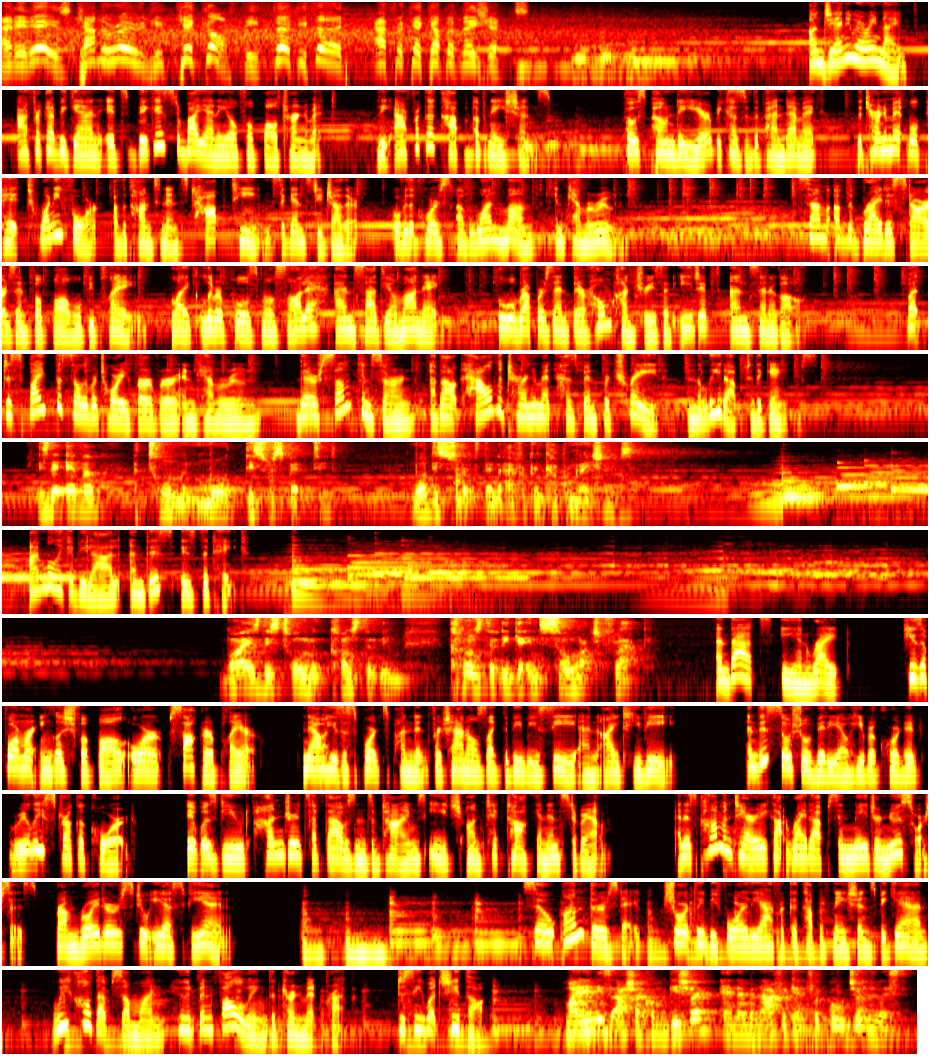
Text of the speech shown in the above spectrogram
And it is Cameroon who kick off the 33rd Africa Cup of Nations. On January 9th, Africa began its biggest biennial football tournament, the Africa Cup of Nations. Postponed a year because of the pandemic, the tournament will pit 24 of the continent's top teams against each other over the course of one month in Cameroon. Some of the brightest stars in football will be playing, like Liverpool's Mo Salah and Sadio Mane, who will represent their home countries of Egypt and Senegal. But despite the celebratory fervor in Cameroon, there's some concern about how the tournament has been portrayed in the lead up to the Games. Is there ever a tournament more disrespected, more disrespected than the African Cup of Nations? I'm Malika Bilal, and this is The Take. Why is this tournament constantly, constantly getting so much flack? And that's Ian Wright. He's a former English football or soccer player. Now he's a sports pundit for channels like the BBC and ITV. And this social video he recorded really struck a chord. It was viewed hundreds of thousands of times each on TikTok and Instagram. And his commentary got write ups in major news sources, from Reuters to ESPN. So on Thursday, shortly before the Africa Cup of Nations began, we called up someone who'd been following the tournament prep to see what she thought. My name is Usher Komugisha, and I'm an African football journalist.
